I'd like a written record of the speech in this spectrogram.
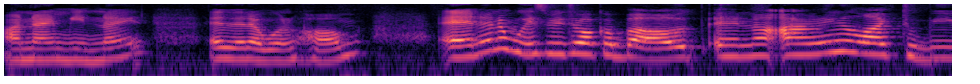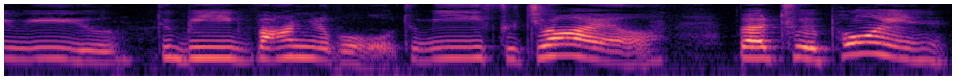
at 9 midnight. And then I went home. And anyways, we talk about, and I really like to be real, to be vulnerable, to be fragile, but to a point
